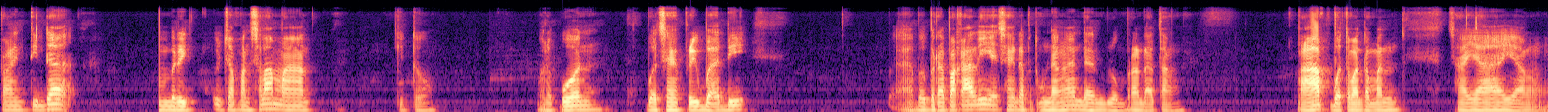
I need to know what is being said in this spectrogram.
paling tidak memberi ucapan selamat gitu walaupun buat saya pribadi uh, beberapa kali saya dapat undangan dan belum pernah datang. Maaf buat teman-teman saya yang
